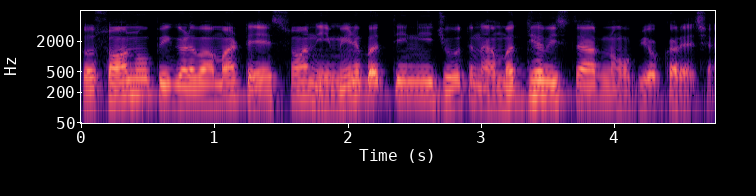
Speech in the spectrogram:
તો સોનું પીગળવા માટે સોની મીણબત્તીની જ્યોતના મધ્ય વિસ્તારનો ઉપયોગ કરે છે.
